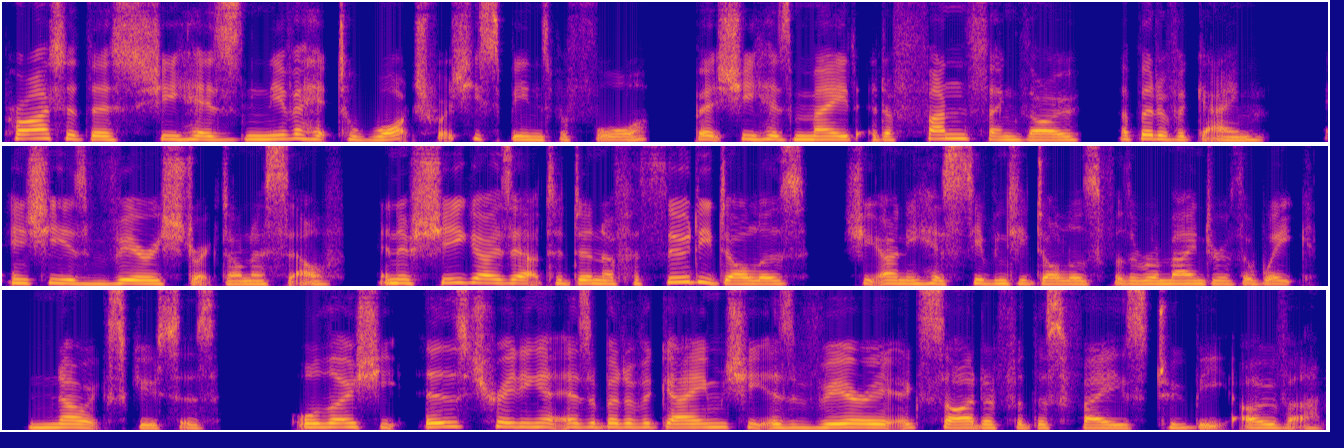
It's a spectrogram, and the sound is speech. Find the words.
Prior to this, she has never had to watch what she spends before, but she has made it a fun thing, though, a bit of a game and she is very strict on herself. And if she goes out to dinner for $30, she only has $70 for the remainder of the week. No excuses. Although she is treating it as a bit of a game, she is very excited for this phase to be over.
